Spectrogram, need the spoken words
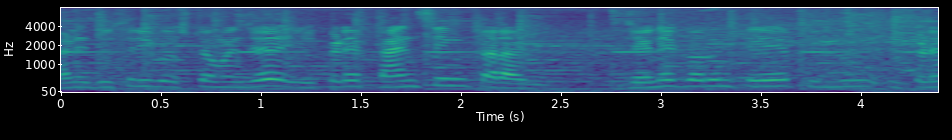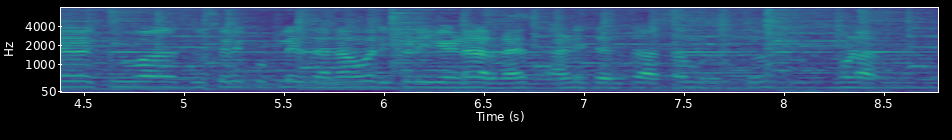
आणि दुसरी गोष्ट म्हणजे इकडे फॅन्सिंग करावी. जेणेकरून ते पिल्लू इकडे किंवा दुसरे कुठले जनावर इकडे येणार नाहीत आणि त्यांचा असा मृत्यू होणार नाही.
